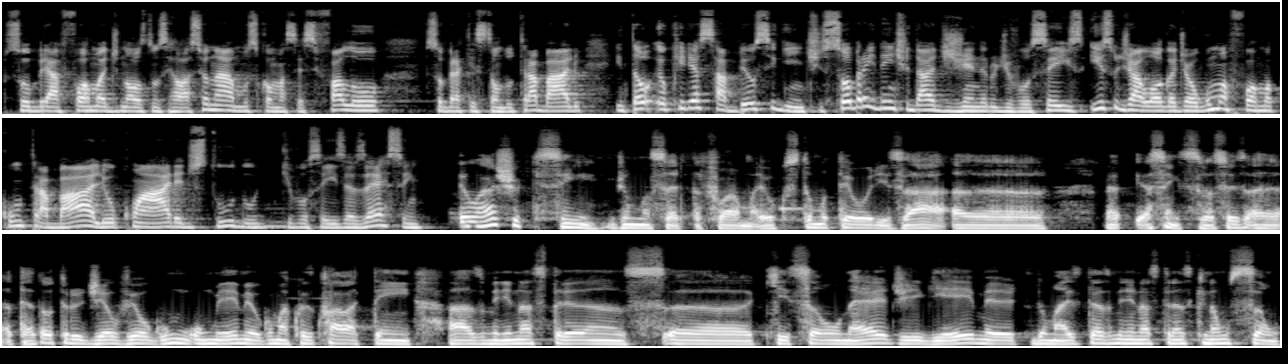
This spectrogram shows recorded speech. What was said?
Sobre a forma de nós nos relacionarmos, como a Ceci falou, sobre a questão do trabalho. Então, eu queria saber o seguinte: sobre a identidade de gênero de vocês, isso dialoga de alguma forma com o trabalho com a área de estudo que vocês exercem? Eu acho que sim, de uma certa forma. Eu costumo teorizar. Uh assim, se vocês. É, até outro dia eu vi algum um meme, alguma coisa que fala que tem as meninas trans uh, que são nerd, gamer e tudo mais, e tem as meninas trans que não são.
